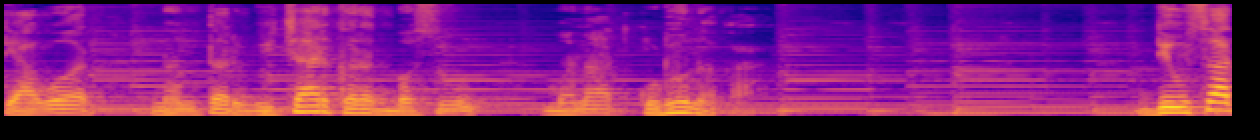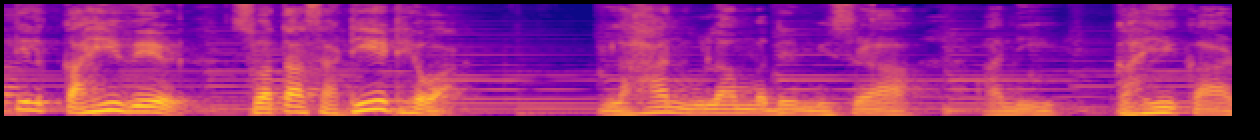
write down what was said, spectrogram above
त्यावर नंतर विचार करत बसून मनात कुढू नका. दिवसातील काही वेळ स्वतःसाठीही ठेवा. लहान मुलांमध्ये मिसळा आणि काही काळ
